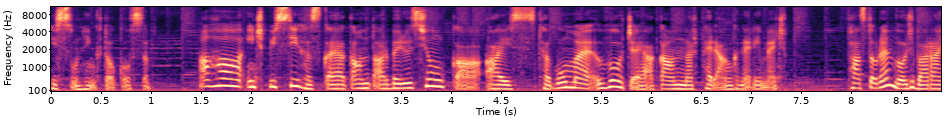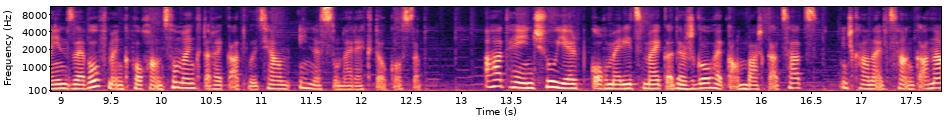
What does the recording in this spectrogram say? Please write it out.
55%-ը։ Ահա ինչպիսի հսկայական տարբերություն կա այս թվում է ոչ էական նրբերանգների մեջ։ Փաստորեն ոչ բառային ձևով մենք փոխանցում ենք տեղեկատվության 93%-ը։ Ահա թե ինչու երբ կողմերից մեկը դժգոհ է կամ բարկացած, ինչքան էլ ցանկանա,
